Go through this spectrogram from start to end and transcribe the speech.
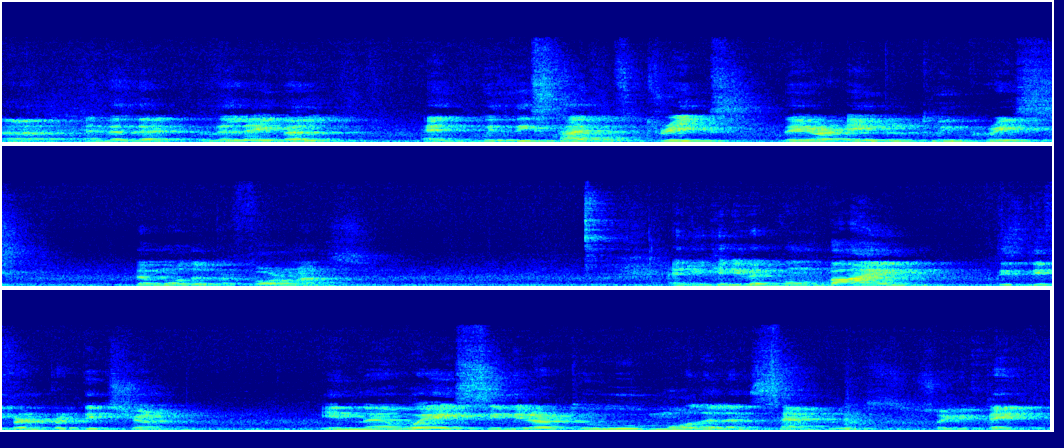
uh, and then the, the label. And with this type of tricks they are able to increase the model performance. And you can even combine these different prediction in a way similar to model ensembles so you take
